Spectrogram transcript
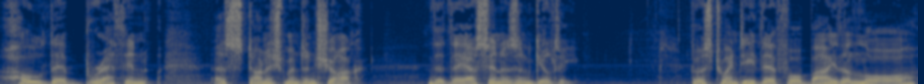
hold their breath in astonishment and shock that they are sinners and guilty. Verse 20 Therefore, by the law,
